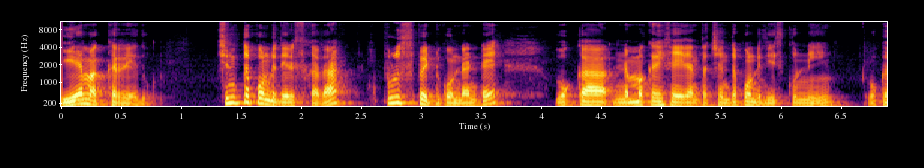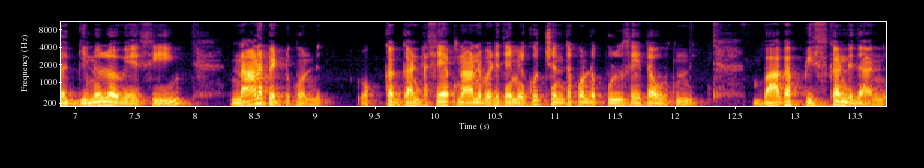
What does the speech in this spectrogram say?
ఏం అక్కర్లేదు చింతపండు తెలుసు కదా? పులుసు పెట్టుకోండి. అంటే ఒక నిమ్మకాయ సైజ్ అంత చింతపండు తీసుకుని ఒక గిన్నెలో వేసి నానపెట్టుకోండి. ఒక్క గంట సేపు నానబెడితే మీకు చింతపండు పులుసు అయితే అవుతుంది. బాగా పిసకండి దాన్ని.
